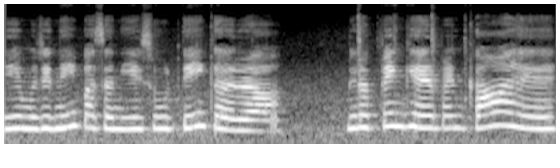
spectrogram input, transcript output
ये मुझे नहीं पसंद, ये सूट नहीं कर रहा। मेरा पिंक हेयर बैंड कहाँ है?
